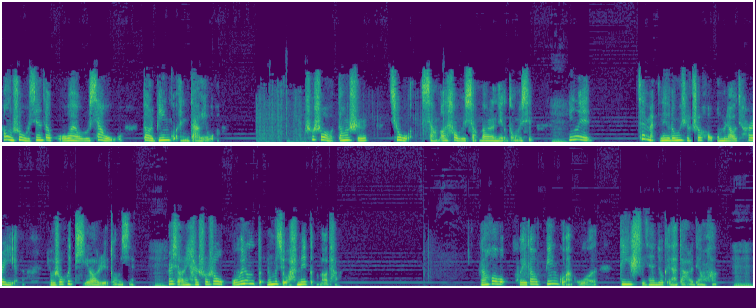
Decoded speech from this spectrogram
然后我说我现在在国外，我说下午到了宾馆，你打给我。说实话，我当时其实我想到他，我就想到了那个东西。嗯，因为在买那个东西之后，我们聊天也有时候会提到这些东西。嗯，而小林还说：“说我为什么等这么久还没等到他？”然后回到宾馆，我第一时间就给他打了电话。嗯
